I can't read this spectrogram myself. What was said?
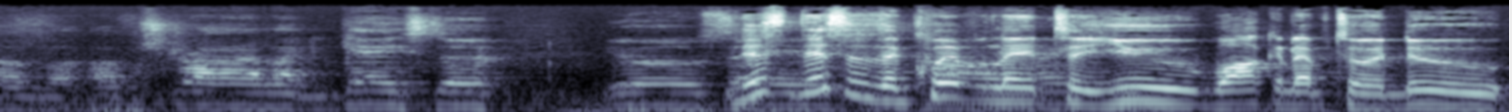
of a, of a stride like a gangster. You know what I'm saying? This this is equivalent to you walking up to a dude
